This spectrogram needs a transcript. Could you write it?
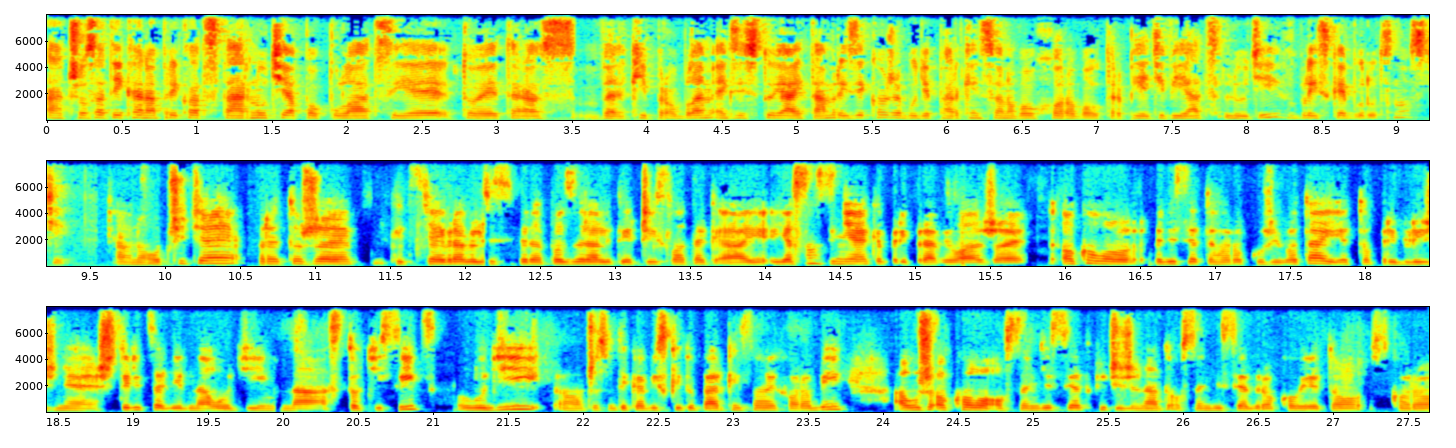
A čo sa týka napríklad starnutia populácie, to je teraz veľký problém. Existuje aj tam riziko, že bude Parkinsonovou chorobou trpieť viac ľudí v blízkej budúcnosti? Áno, určite, pretože keď ste aj vravili, ste si teda pozerali tie čísla, tak aj ja som si nejaké pripravila, že okolo 50. roku života je to približne 41 ľudí na 100 tisíc ľudí, čo sa týka výskytu Parkinsonovej choroby a už okolo 80, čiže nad 80 rokov je to skoro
